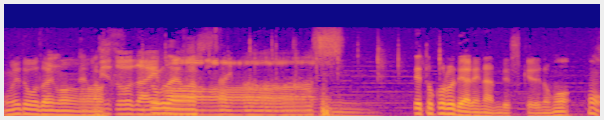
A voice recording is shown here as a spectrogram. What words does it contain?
おめでとうございま。おめですとうございありがとうございますます。ありがとうございますってところであれなんですけれども、うん。は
